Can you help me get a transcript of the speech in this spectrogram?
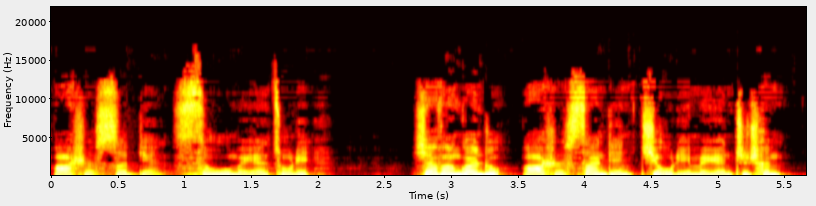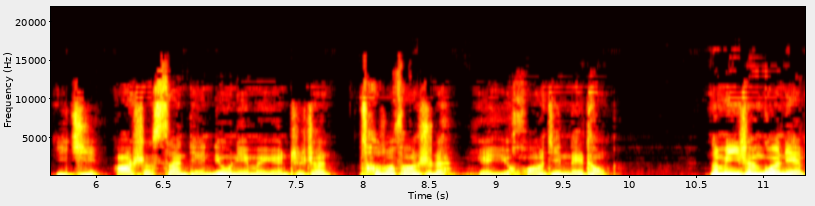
二十四点四五美元阻力。下方关注二十三点九零美元支撑以及二十三点六零美元支撑，操作方式呢也与黄金雷同。那么以上观点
